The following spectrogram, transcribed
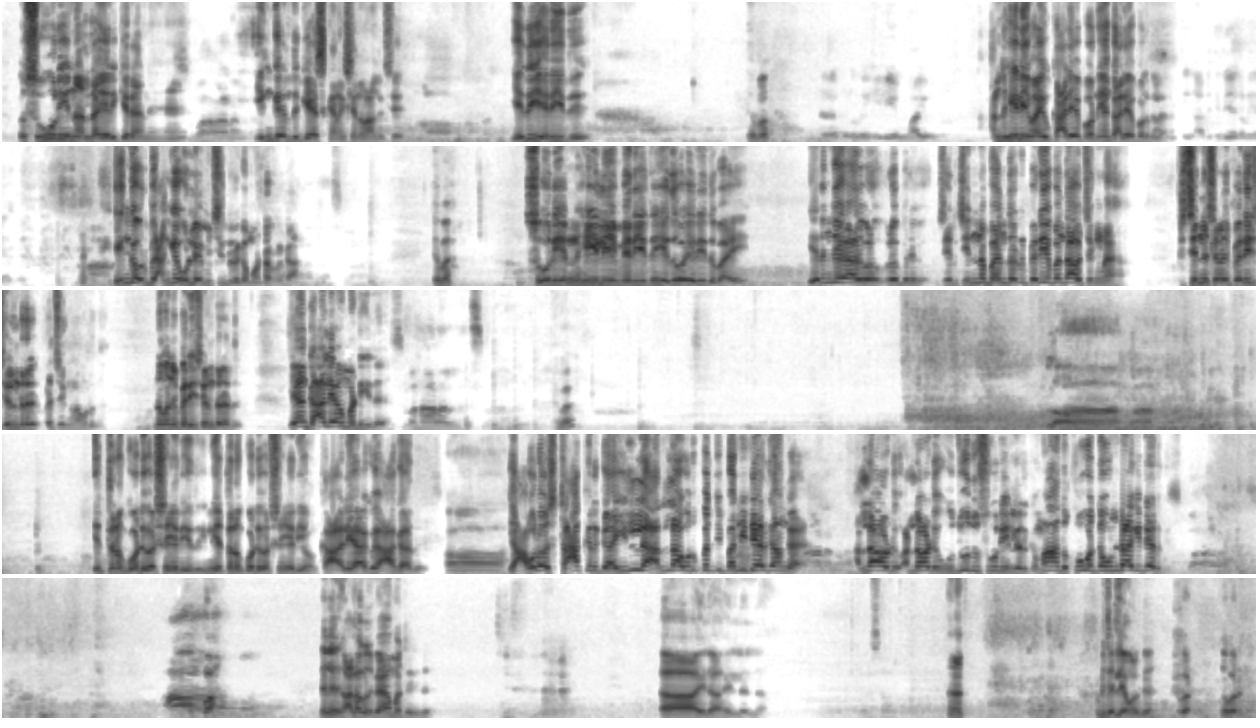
இப்போ சூரியன் நல்லா எரிக்கிறான்னு எங்கேருந்து கேஸ் கனெக்ஷன் வாங்குச்சு? எது எரியுது? எப்போ? அந்த ஹீலியம் வாயு காலியாக போகிறது ஏன் காலியாக போகிறது இல்லை எங்கே ஒரு அங்கேயே உள்ளே மிஷின் இருக்கா? மோட்டார் இருக்கா? இப்போ சூரியன் ஹீலியம் எரியுது. எதுவோ எரியுது பாய். எரிஞ்ச அது இவ்வளோ பெரிய சரி சின்ன பந்தா இருக்கு. பெரிய பந்தா வச்சுங்களேன் சின்ன சின்ன பெரிய சிலிண்டர் வச்சுக்கலாம் விடுங்க. இன்னும் கொஞ்சம் பெரிய சிலிண்டர் அது. ஏன் காலி ஆக மாட்டேங்குது? எத்தனை கோடி வருஷம் எரியுது? இன்னும் எத்தனை கோடி வருஷம் எரியும்? காலியாகவே ஆகாது. அவ்வளோ ஸ்டாக் இருக்கா? இல்ல அல்லாஹ் உற்பத்தி பண்ணிட்டே இருக்காங்க. அல்லாவுடைய அல்லாவுடைய உஜூது சூரியன்ல இருக்குமா? அந்த கூவத்தை உண்டாக்கிட்டே இருக்கு. அப்பா. இதுங்க அளவு கொஞ்சம் வேகமா தெரியுது. ஆ இல்லா இல்ல இல்ல ஆ? இப்படி தெரியல உங்களுக்கு? இங்க பாருங்க.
